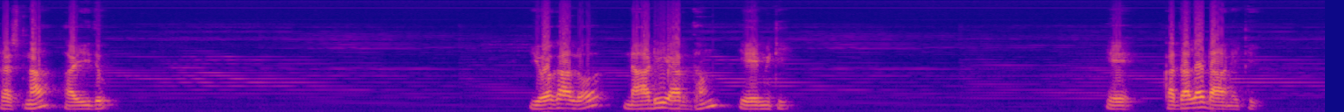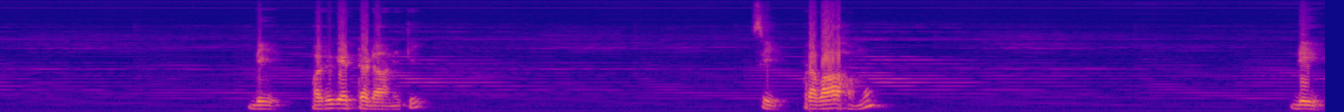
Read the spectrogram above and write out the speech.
ప్రశ్న ఐదు. యోగాలో నాడీ అర్థం ఏమిటి? ఏ. కదలడానికి. బి. పరుగెట్టడానికి సి. ప్రవాహము. డి.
